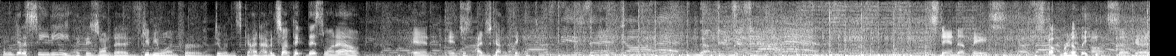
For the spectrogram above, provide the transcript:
come get a CD." Like they just wanted to give me one for doing the skydiving. So I picked this one out, and it just I just got addicted to it. Stand up bass. Oh, really? Oh, it's so good.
